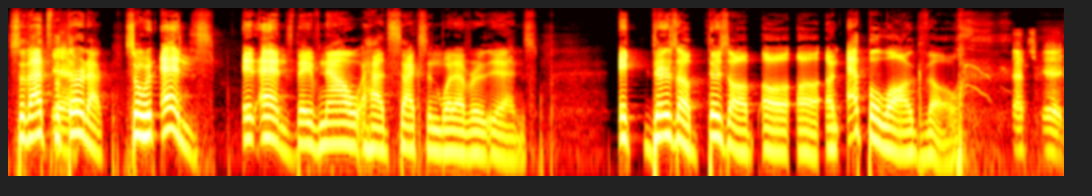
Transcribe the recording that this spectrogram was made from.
So that's the Yeah. third act. So it ends. It ends. They've now had sex and whatever. It ends. It there's a there's a, a, a an epilogue though. That's good.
